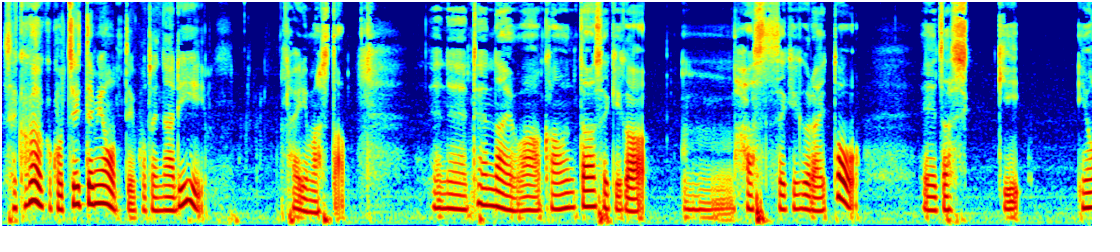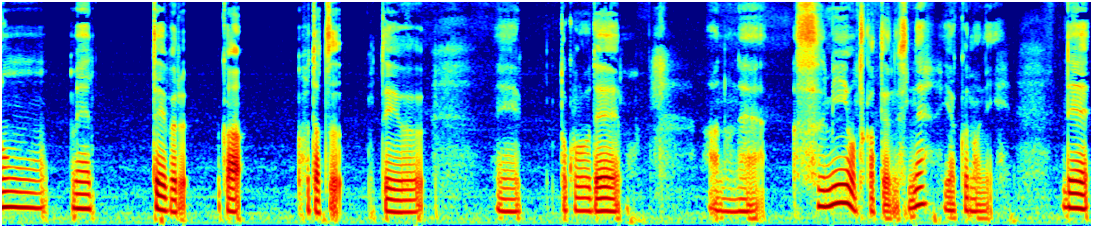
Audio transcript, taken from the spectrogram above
せっかくだからこっち行ってみようっていうことになり、入りました。でね、店内はカウンター席が、うん、8席ぐらいと、えー座敷4名テーブルが2つっていう、えーところであのね炭を使ってるんですね焼くのに。で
